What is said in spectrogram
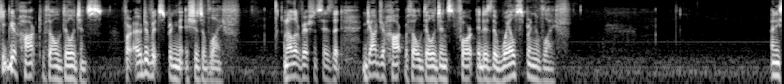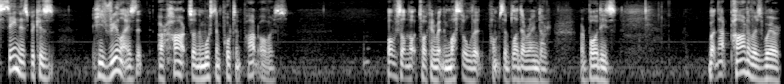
Keep your heart with all diligence, for out of it spring the issues of life. Another version says that guard your heart with all diligence, for it is the wellspring of life. And he's saying this because he's realized that our hearts are the most important part of us. Obviously, I'm not talking about the muscle that pumps the blood around our, our bodies, but that part of us where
